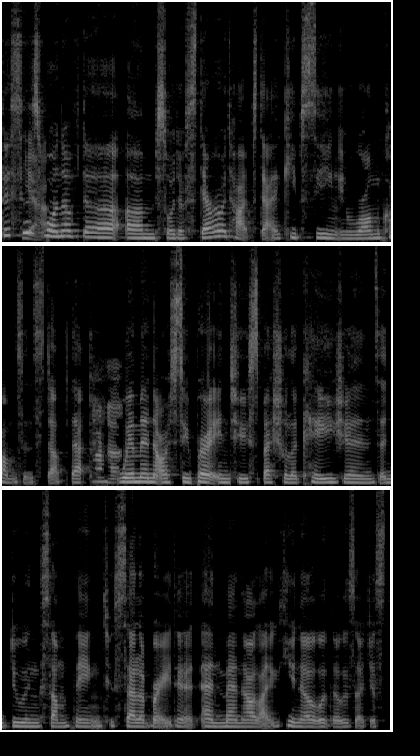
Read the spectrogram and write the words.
This is Yeah. one of the um, sort of stereotypes that I keep seeing in rom coms and stuff that Uh-huh. women are super into special occasions and doing something to celebrate it, and men are like, you know, those are just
